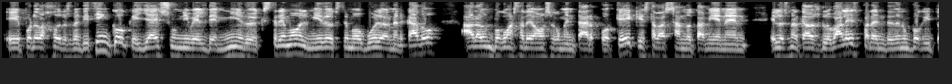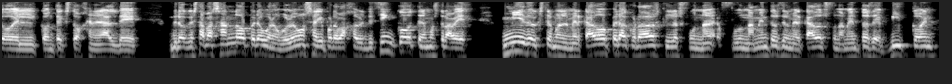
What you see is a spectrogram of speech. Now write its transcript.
eh, por debajo de los 25, que ya es un nivel de miedo extremo. El miedo extremo vuelve al mercado. Ahora un poco más tarde vamos a comentar por qué, qué está pasando también en, los mercados globales para entender un poquito el contexto general de, de lo que está pasando. Pero bueno, volvemos ahí por debajo del 25. Tenemos otra vez miedo extremo en el mercado, pero acordados que los fundamentos del mercado, los fundamentos de Bitcoin,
